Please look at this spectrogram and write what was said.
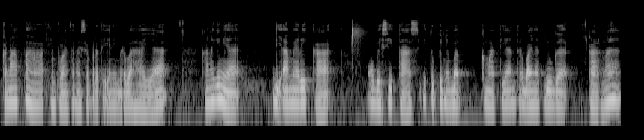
Kenapa influencer seperti ini berbahaya? Karena gini ya, di Amerika obesitas itu penyebab kematian terbanyak juga karena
